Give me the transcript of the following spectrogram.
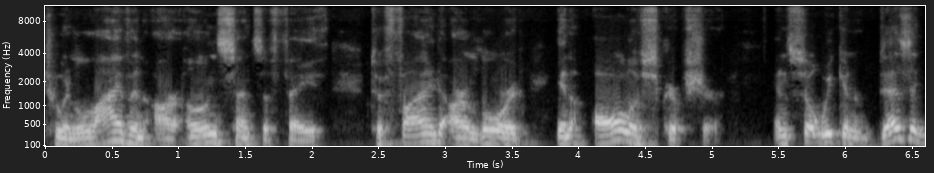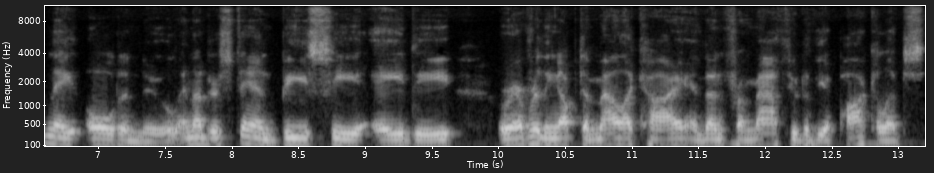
to enliven our own sense of faith, to find our Lord in all of Scripture. And so we can designate old and new and understand BC, AD, or everything up to Malachi, and then from Matthew to the Apocalypse.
